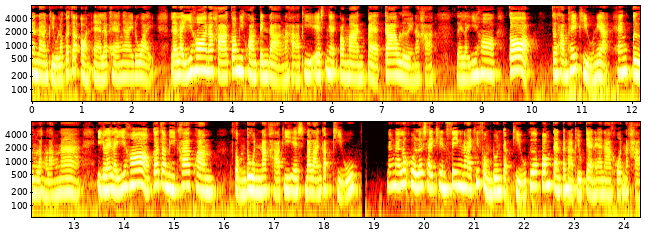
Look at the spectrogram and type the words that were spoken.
นานๆผิวแล้วก็จะอ่อนแอและแพ้ง่ายด้วย หลายๆยี่ห้อนะคะ ก็มีความเป็นด่างนะคะ pH เนี่ยประมาณ 8-9 เลยนะคะ หลายๆยี่ห้อก็ จะทำให้ผิวเนี่ยแห้งตึงหลังล้างหน้า อีกหลาย ๆ ยี่ห้อก็จะมีค่าความสมดุลนะคะ pH บาลานซ์กับผิว ดังนั้นเราควรเลือกใช้ cleansing นะคะที่สมดุลกับผิวเพื่อป้องกันปัญหาผิวแก่ในอนาคตนะคะ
